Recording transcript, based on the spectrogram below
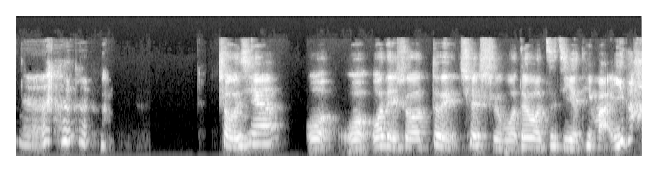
首先，我我我得说，对，确实我对我自己也挺满意的。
